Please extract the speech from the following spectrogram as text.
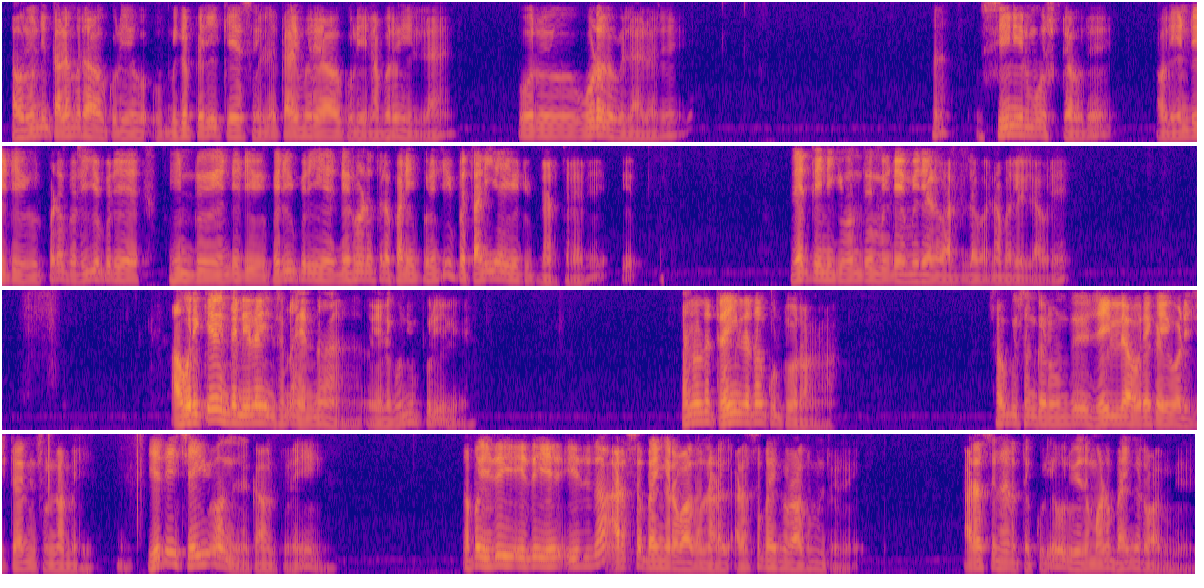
அவர் ஒன்றும் தலைமுறை ஆகக்கூடிய மிகப்பெரிய கேஸும் இல்லை தலைமுறை ஆகக்கூடிய நபரும் இல்லை. ஒரு ஊடகவியலாளர். சீனியர் மோஸ்ட் அவர். அவர் என்டிடிவி உட்பட பெரிய பெரிய ஹிந்து என்டிடிவி பெரிய பெரிய நிறுவனத்தில் பணிபுரிஞ்சு இப்போ தனியாக யூடியூப் நடத்துகிறாரு நேற்று இன்னைக்கு வந்து மீடியா மீடியாவில் வரதில் நபர் இல்லை அவர். அவருக்கே இந்த நிலைன்னு சொன்னால் என்ன? எனக்கு ஒன்றும் புரியலையே. அதனால தான் ட்ரெயினில் தான் கூப்பிட்டு வராங்க. சவுக்கு சங்கர் வந்து ஜெயிலில் அவரே கைவாடிச்சிட்டாருன்னு சொன்ன மாதிரி. எதையும் செய்வாங்க காவல்துறை? அப்போ இது இது இதுதான் அரச பயங்கரவாதம் நட அரச பயங்கரவாதம்ன்றது. அரசு நடத்தக்கூடிய ஒரு விதமான பயங்கரவாதம் இது.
